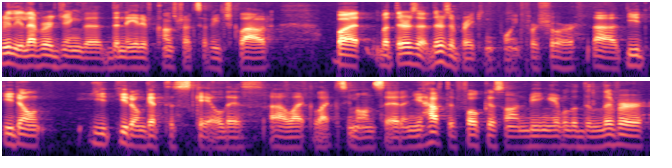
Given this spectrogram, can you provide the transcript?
really leveraging the, the native constructs of each cloud. But but there's a there's a breaking point for sure. Uh, you you don't you, you don't get to scale this uh, like like Simon said, and you have to focus on being able to deliver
